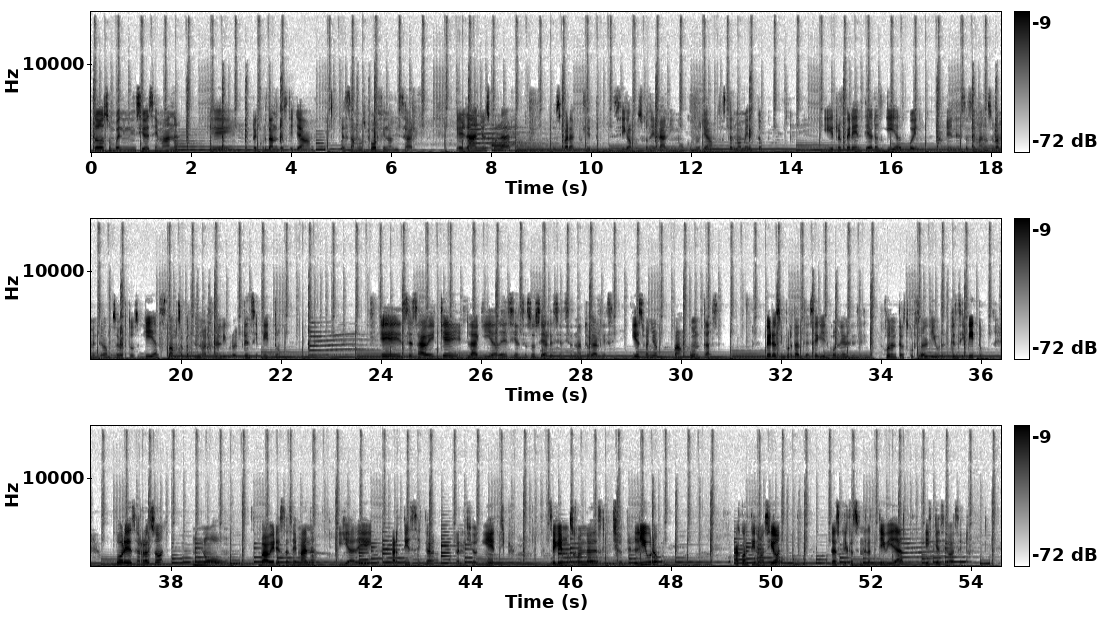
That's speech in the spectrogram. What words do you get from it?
todos un buen inicio de semana. Eh, recordándoles que ya estamos por finalizar el año escolar, pues para que sigamos con el ánimo como lo llevamos hasta el momento. Y referente a las guías, bueno, en esta semana solamente vamos a ver dos guías. Vamos a continuar con el libro El Principito. Eh, se sabe que la guía de ciencias sociales, ciencias naturales y español van juntas, pero es importante seguir con el, con el transcurso del libro, el principito. Por esa razón, no va a haber esta semana guía de artística, religión y ética. Seguimos con la descripción del libro. A continuación, la explicación de la actividad y qué se va a hacer.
